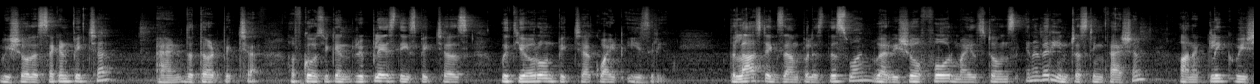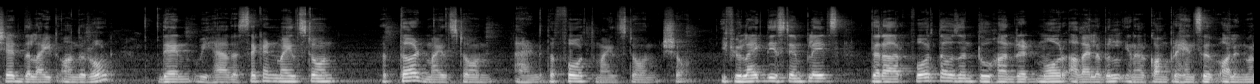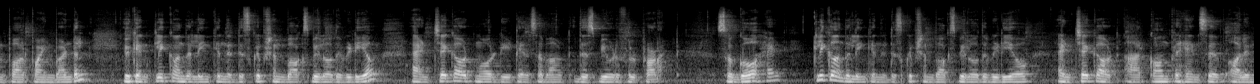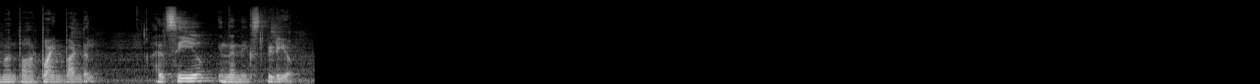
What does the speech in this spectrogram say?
We show the second picture and the third picture. Of course, you can replace these pictures with your own picture quite easily. The last example is this one where we show four milestones in a very interesting fashion. On a click, we shed the light on the road. Then we have the second milestone, the third milestone and the fourth milestone shown. If you like these templates, there are 4200 more available in our comprehensive all-in-one PowerPoint bundle. You can click on the link in the description box below the video and check out more details about this beautiful product. So go ahead, click on the link in the description box below the video and check out our comprehensive all-in-one PowerPoint bundle. I'll see you in the next video.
